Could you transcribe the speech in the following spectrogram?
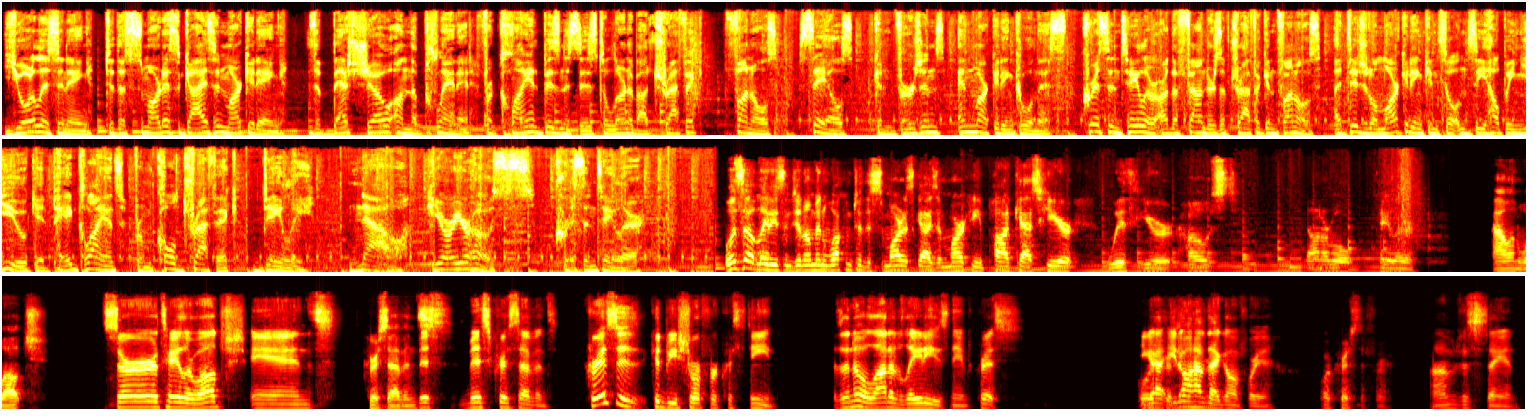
You're listening to the smartest guys in marketing, the best show on the planet for client businesses to learn about traffic, funnels, sales, conversions, and marketing coolness. Chris and Taylor are the founders of Traffic and Funnels, a digital marketing consultancy helping you get paid clients from cold traffic daily. Now, here are your hosts, Chris and Taylor. What's up, ladies and gentlemen? Welcome to the Smartest Guys in Marketing podcast here with your host, the Honorable Taylor Alan Welch, Sir Taylor Welch, and Chris Evans. Miss Miss Chris Evans. Chris is could be short for Christine, because I know a lot of ladies named Chris. You Or got you don't have that going for you. or Christopher. I'm just saying.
